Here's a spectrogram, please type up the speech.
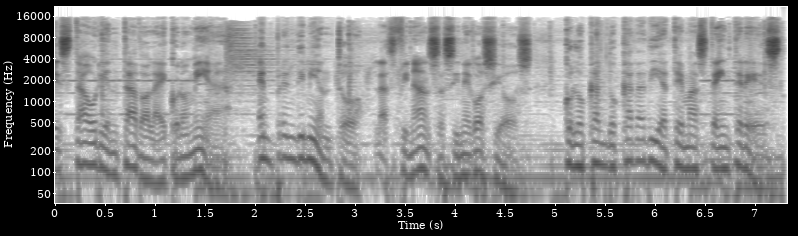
está orientado a la economía, emprendimiento, las finanzas y negocios, colocando cada día temas de interés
